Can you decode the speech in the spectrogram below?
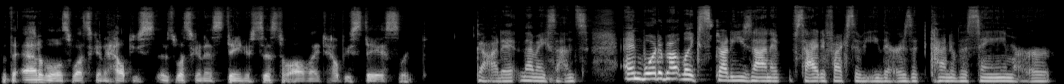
but the edible is what's going to help you, is what's going to stay in your system all night to help you stay asleep. Got it. That makes sense. And what about like studies on it, side effects of either? Is it kind of the same or?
